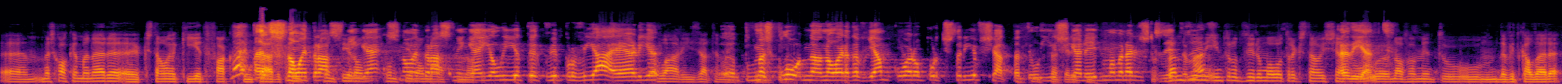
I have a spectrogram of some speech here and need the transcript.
Uh, mas de qualquer maneira, a questão aqui é de facto. Não, mas se não entrasse ninguém, se não entrasse ninguém ele ia ter que vir por via aérea. Claro, exatamente. Uh, mas pelo, não, não, era de avião, porque o aeroporto estaria fechado. Portanto, ele ia portanto, chegar aí de uma maneira esquisita. Vamos mas... introduzir uma outra questão e chamo Adiante. novamente o David Caldeira.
